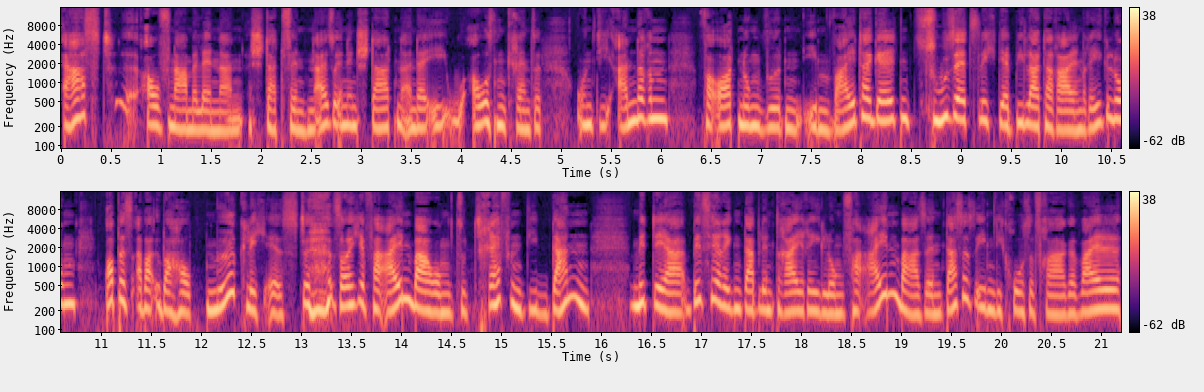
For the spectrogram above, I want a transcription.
Erstaufnahmen Aufnahmeländern stattfinden, also in den Staaten an der EU-Außengrenze. Und die anderen Verordnungen würden eben weiter gelten, zusätzlich der bilateralen Regelungen. Ob es aber überhaupt möglich ist, solche Vereinbarungen zu treffen, die dann mit der bisherigen Dublin-III-Regelung vereinbar sind, das ist eben die große Frage, weil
